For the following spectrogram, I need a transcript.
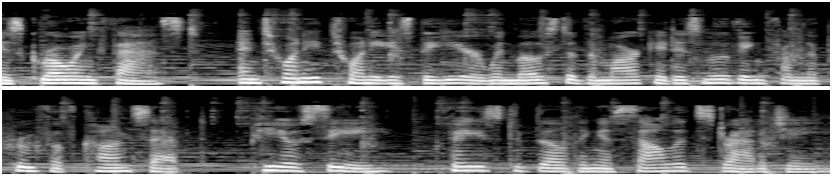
is growing fast, and 2020 is the year when most of the market is moving from the proof of concept POC phase to building a solid strategy.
